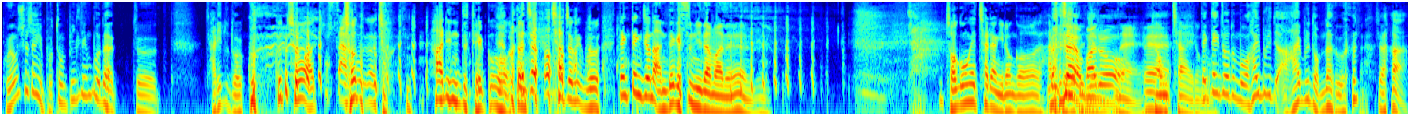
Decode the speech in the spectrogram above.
공영 주차장이 보통 빌딩보다 저 자리도 넓고 그쵸. 아, 싸고. 저, 저, 할인도 되고, 어떤. 차종이 뭐, 땡땡전은 안 되겠습니다만은. 저공해 차량 이런 거. 맞아요, 할인되거든요. 맞아. 네, 네. 경차 이런 거. 땡땡저도 뭐 하이브리드 아 하이브리드 없나 그건? 자.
